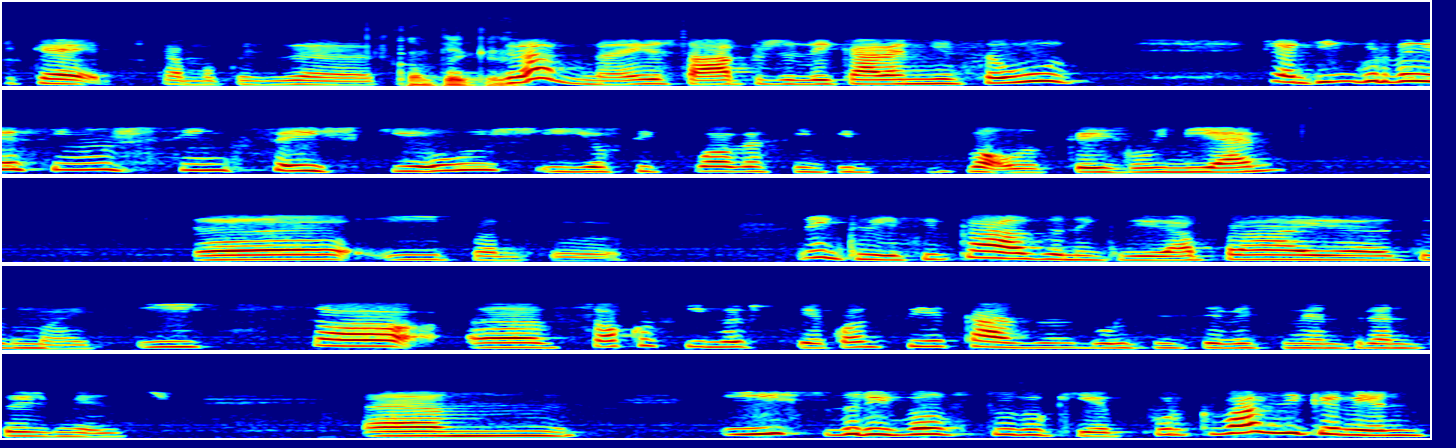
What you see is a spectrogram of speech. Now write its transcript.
porque, é, porque é uma coisa Complicado. grave, não é? Eu estava a prejudicar a minha saúde. Portanto, engordei assim uns 5, 6 quilos e eu fico logo assim, tipo, bola de queijo limiano. Uh, e pronto, nem queria sair de casa, nem queria ir à praia, tudo mais. E só, uh, só consegui emagrecer quando fui a casa do licenciamento de vencimento durante dois meses. Um, e isto derivou de tudo o quê? Porque basicamente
